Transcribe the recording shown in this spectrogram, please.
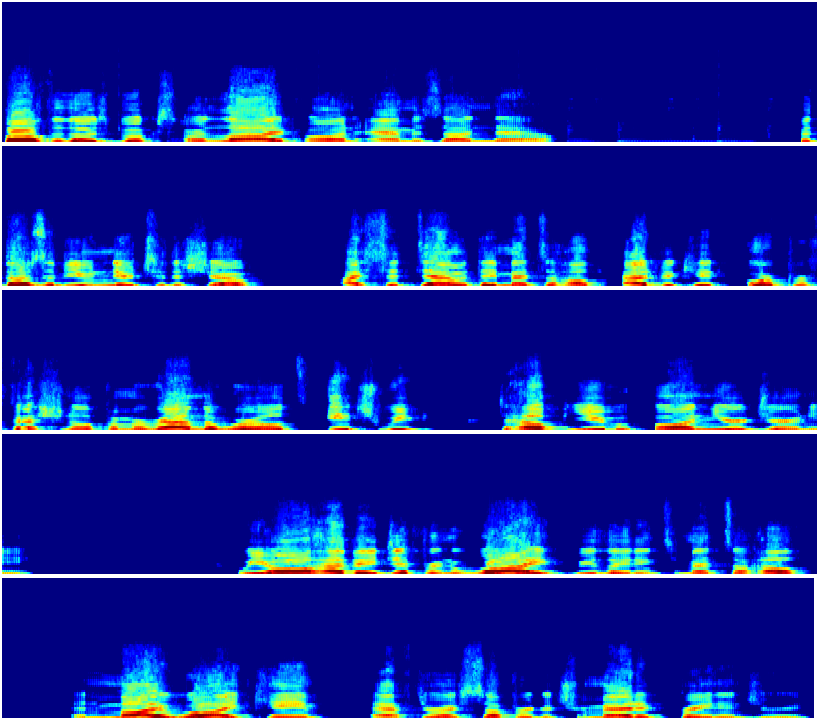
Both of those books are live on Amazon now. For those of you new to the show, I sit down with a mental health advocate or professional from around the world each week to help you on your journey. We all have a different why relating to mental health, and my why came after I suffered a traumatic brain injury.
